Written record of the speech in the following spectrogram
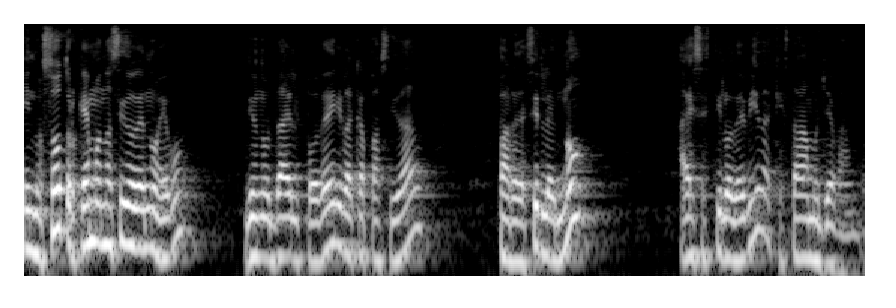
Y nosotros que hemos nacido de nuevo, Dios nos da el poder y la capacidad para decirle no a ese estilo de vida que estábamos llevando.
